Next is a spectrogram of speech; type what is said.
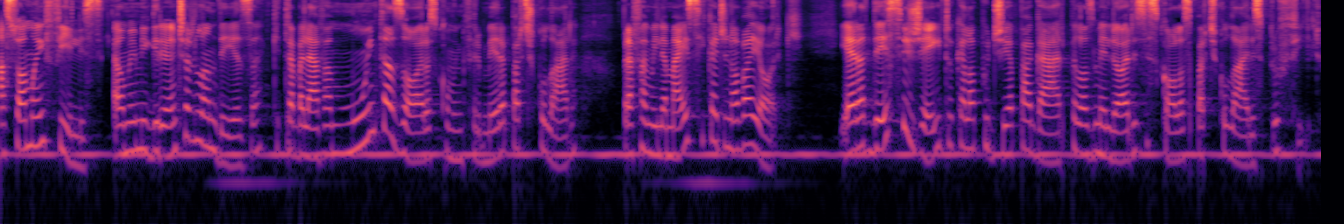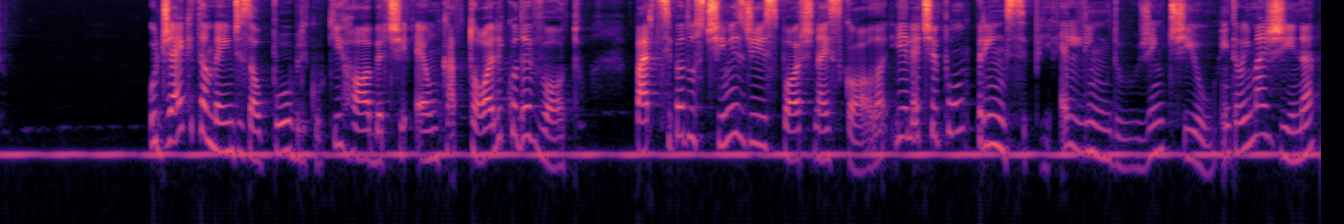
A sua mãe Phyllis é uma imigrante irlandesa que trabalhava muitas horas como enfermeira particular para a família mais rica de Nova York. E era desse jeito que ela podia pagar pelas melhores escolas particulares para o filho. O Jack também diz ao público que Robert é um católico devoto participa dos times de esporte na escola e ele é tipo um príncipe. É lindo, gentil. Então imagina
